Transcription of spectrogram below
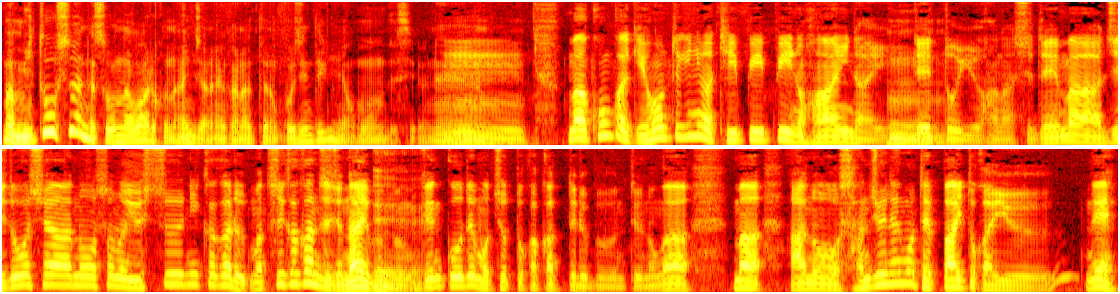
まあ見通しはね、そんな悪くないんじゃないかなっていうのは個人的には思うんですよね。まあ今回基本的には TPP の範囲内でという話で、まあ自動車のその輸出にかかる、まあ追加関税じゃない部分、えー、現行でもちょっとかかってる部分っていうのが、まああの30年後撤廃とかいうね、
